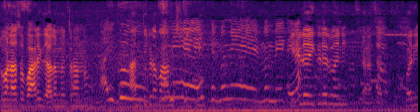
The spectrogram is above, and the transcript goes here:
तोंड असं बारीक झालं मित्रांनो. आणि तिकडं इकडे. इकडे रोहिणी? परी.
